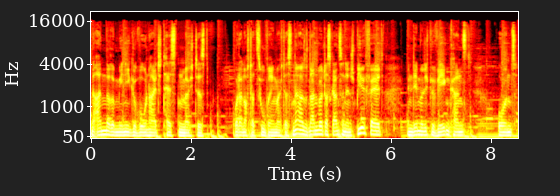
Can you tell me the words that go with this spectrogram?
eine andere Mini-Gewohnheit testen möchtest oder noch dazu bringen möchtest. Ne? Also dann wird das Ganze ein Spielfeld, in dem du dich bewegen kannst und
